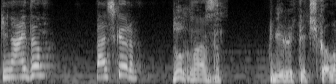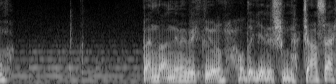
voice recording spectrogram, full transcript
Günaydın. Ben çıkıyorum. Dur Nazlım. Birlikte çıkalım. Ben de annemi bekliyorum. O da gelir şimdi. Cansel.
